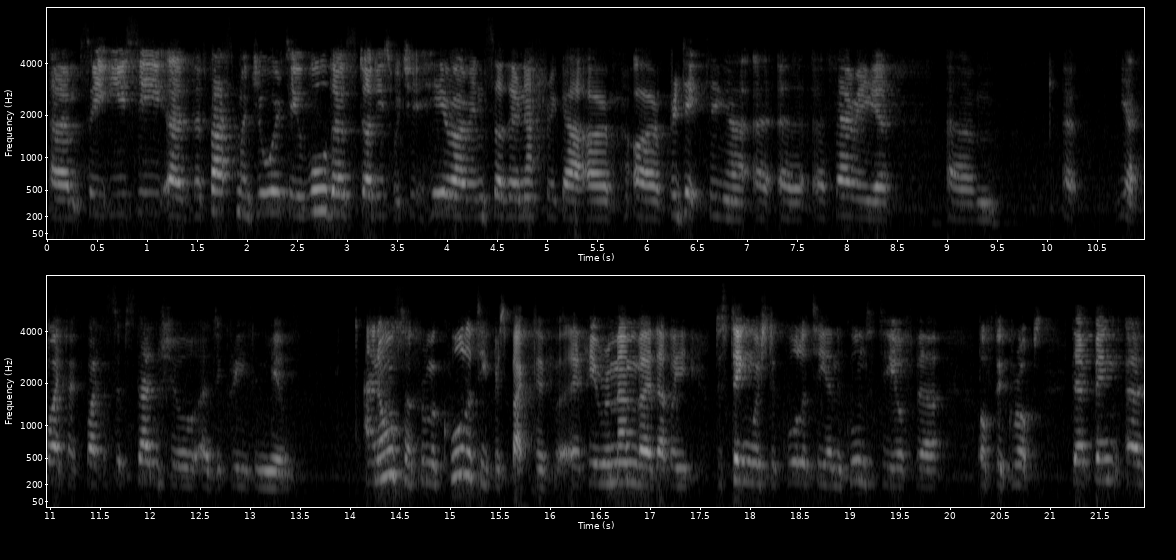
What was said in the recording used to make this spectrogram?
Um, so you see uh, the vast majority of all those studies which here are in southern Africa are, are predicting a, a, a very, uh, um, uh, yeah, quite a, quite a substantial uh, decrease in yield. And also from a quality perspective, if you remember that we distinguish the quality and the quantity of the of the crops, there have been uh,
